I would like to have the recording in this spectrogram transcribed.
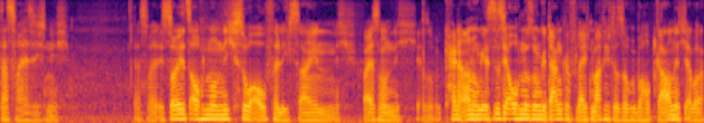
das weiß ich nicht. Das es soll jetzt auch noch nicht so auffällig sein. Ich weiß noch nicht. Also, keine Ahnung. Es ist ja auch nur so ein Gedanke. Vielleicht mache ich das auch überhaupt gar nicht. Aber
